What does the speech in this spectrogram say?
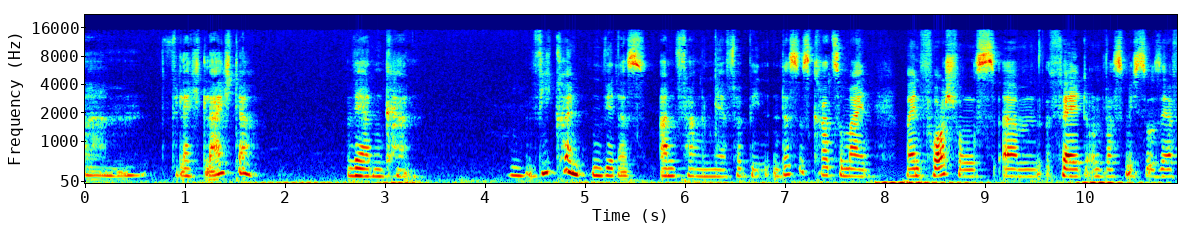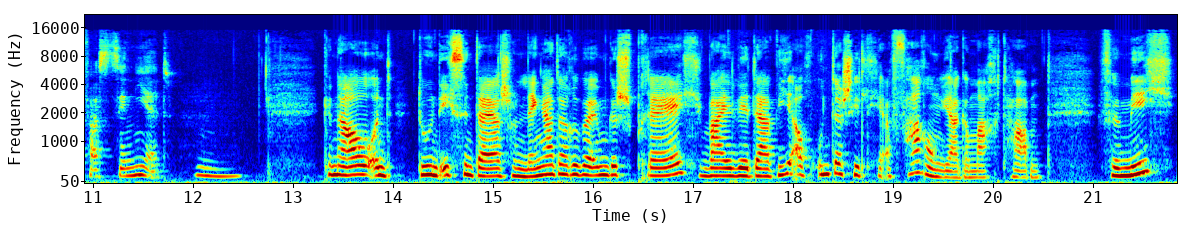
ähm, vielleicht leichter werden kann? Hm. Wie könnten wir das anfangen, mehr verbinden? Das ist gerade so mein, mein Forschungsfeld ähm, und was mich so sehr fasziniert. Genau, und du und ich sind da ja schon länger darüber im Gespräch, weil wir da wie auch unterschiedliche Erfahrungen ja gemacht haben. Für mich,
